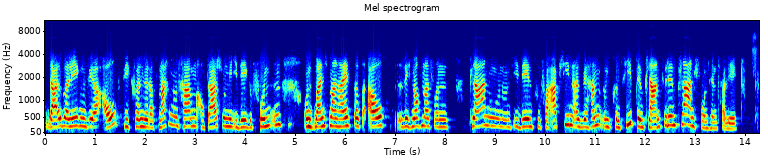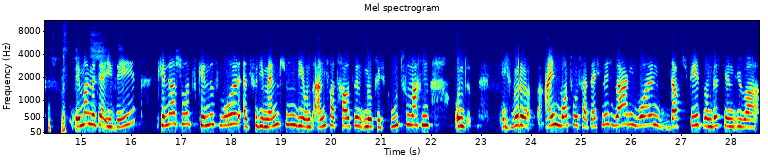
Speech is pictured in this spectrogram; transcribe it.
Da überlegen wir auch, wie können wir das machen und haben auch da schon eine Idee gefunden. Und manchmal heißt das auch, sich nochmal von Planungen und Ideen zu verabschieden. Also wir haben im Prinzip den Plan für den Plan schon hinterlegt. Immer mit der Idee, Kinderschutz, Kindeswohl, es für die Menschen, die uns anvertraut sind, möglichst gut zu machen und ich würde ein Motto tatsächlich sagen wollen, das steht so ein bisschen über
